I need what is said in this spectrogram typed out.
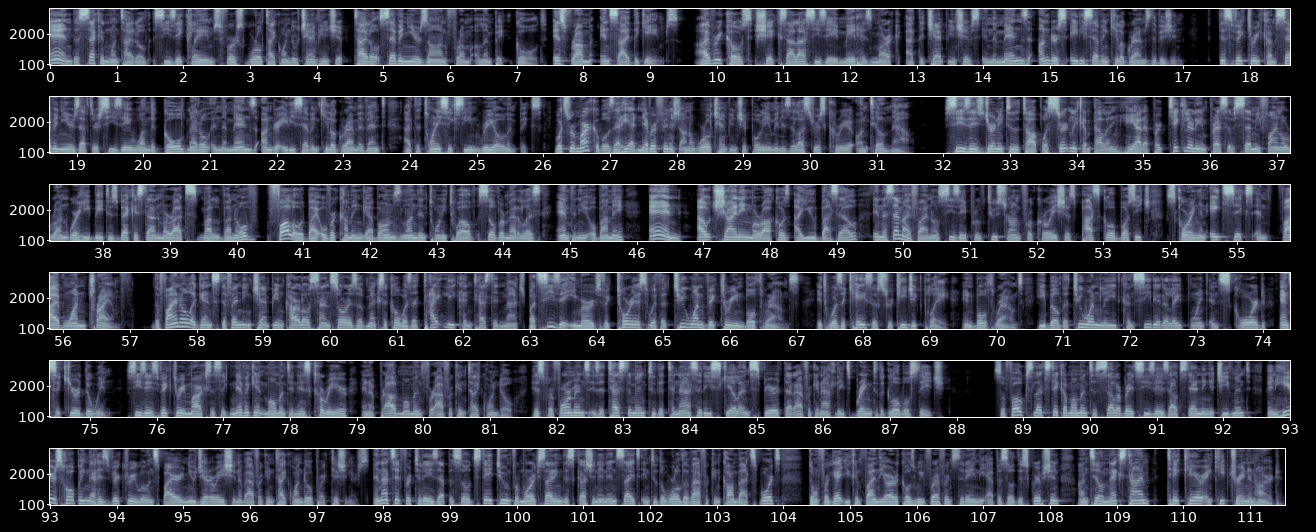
And the second one titled Cisse claims first World Taekwondo Championship title seven years on from Olympic gold is from Inside the Games. Ivory Coast Cheick Sallah Cisse made his mark at the championships in the men's under 87 kilograms division. This victory comes seven years after Cisse won the gold medal in the men's under 87 kilogram event at the 2016 Rio Olympics. What's remarkable is that he had never finished on a world championship podium in his illustrious career until now. Cisse's journey to the top was certainly compelling. He had a particularly impressive semi-final run where he beat Uzbekistan Marat Malvanov, followed by overcoming Gabon's London 2012 silver medalist Anthony Obame and outshining Morocco's Ayoub Bassel. In the semifinals, Cisse proved too strong for Croatia's Pasko Bosic, scoring an 8 6 and 5 1 triumph. The final against defending champion Carlos Sansores of Mexico was a tightly contested match, but Cisse emerged victorious with a 2 1 victory in both rounds. It was a case of strategic play in both rounds. He built a 2 1 lead, conceded a late point, and scored and secured the win. Cisse's victory marks a significant moment in his career and a proud moment for African Taekwondo. His performance is a testament to the tenacity, skill, and spirit that African athletes bring to the global stage. So, folks, let's take a moment to celebrate Cisse's outstanding achievement. And here's hoping that his victory will inspire a new generation of African Taekwondo practitioners. And that's it for today's episode. Stay tuned for more exciting discussion and insights into the world of African combat sports. Don't forget, you can find the articles we've referenced today in the episode description. Until next time, take care and keep training hard.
